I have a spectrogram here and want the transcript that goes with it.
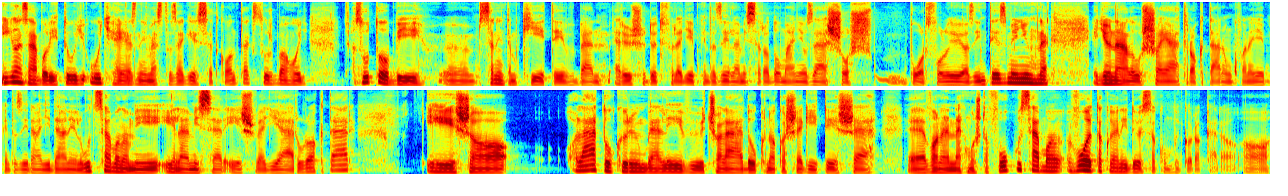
Igazából itt úgy, úgy helyezném ezt az egészet kontextusban, hogy az utóbbi szerintem két évben erősödött föl egyébként az élelmiszeradományozásos portfóliója az intézményünknek. Egy önálló saját raktárunk van egyébként az Irányi Dániel utcában, ami élelmiszer és vegyi áruraktár, és a, a látókörünkben lévő családoknak a segítése eh, van ennek most a fókuszában. Voltak olyan időszakok, amikor akár a, a,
